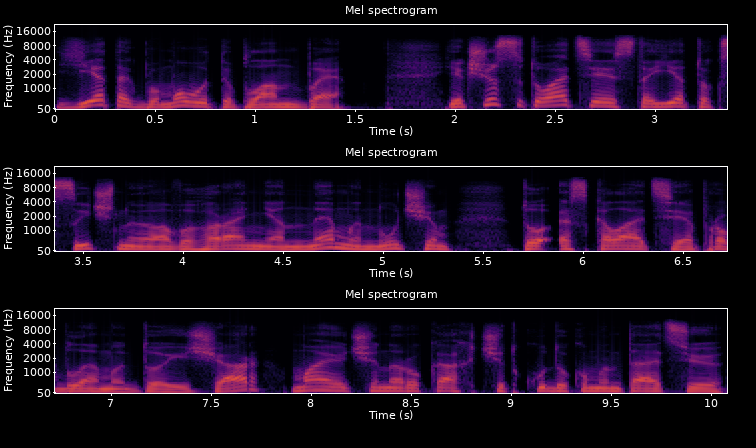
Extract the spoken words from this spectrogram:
Є, так би мовити, план Б. Якщо ситуація стає токсичною, а вигорання неминучим, то ескалація проблеми до HR, маючи на руках чітку документацію,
